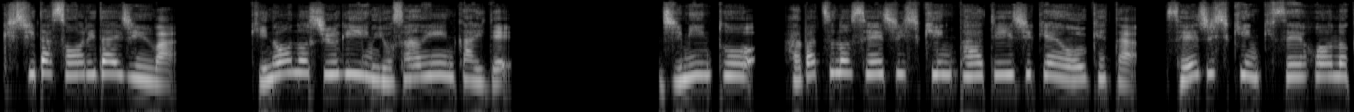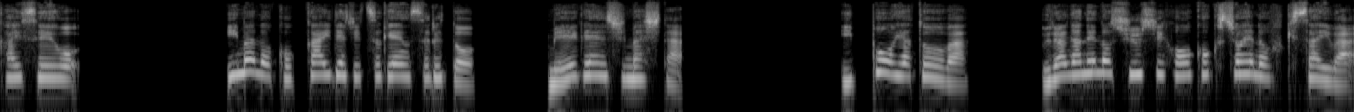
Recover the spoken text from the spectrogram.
岸田総理大臣は、昨日の衆議院予算委員会で、自民党派閥の政治資金パーティー事件を受けた政治資金規正法の改正を、今の国会で実現すると明言しました。一方野党は、裏金の収支報告書への不記載は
